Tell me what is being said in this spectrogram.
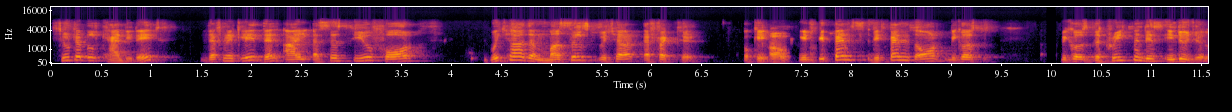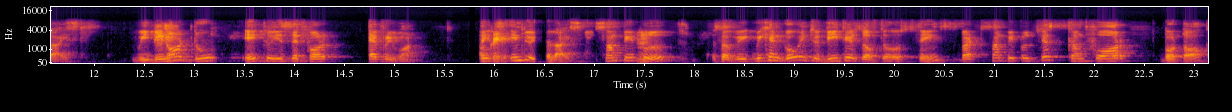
suitable candidate, definitely then I'll assess you for which are the muscles which are affected. Okay, Oh. it depends depends on because because the treatment is individualized. We do not do A to Z for everyone. It's individualized. Some hmm. people, so we, we can go into details of those things, but some people just come for Botox.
